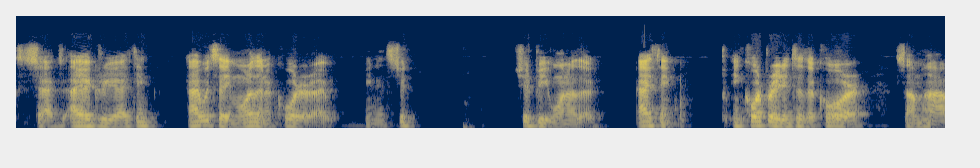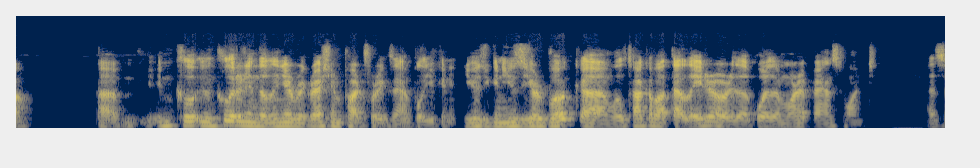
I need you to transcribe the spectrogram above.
So I agree. I think I would say more than a quarter. I mean, it should should be one of the I think incorporate into the core somehow. Um, include included in the linear regression part, for example, you can use you can use your book. Uh, we'll talk about that later, or the or the more advanced one. As,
